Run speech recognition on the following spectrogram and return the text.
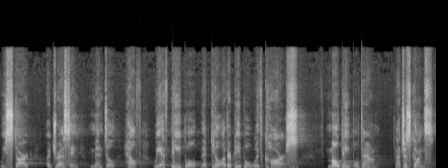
we start addressing mental health. We have people that kill other people with cars, mow people down, not just guns.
